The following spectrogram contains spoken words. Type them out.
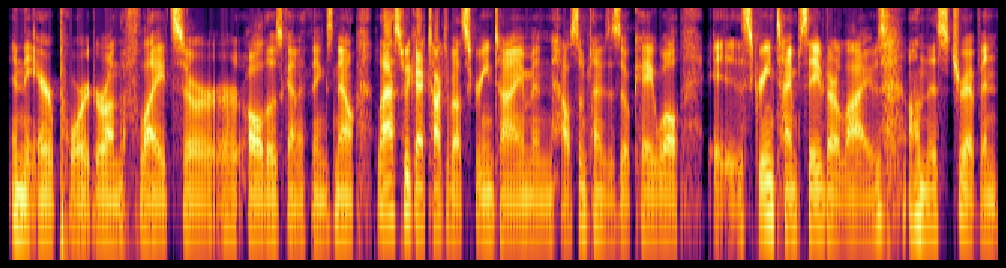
in the airport or on the flights or, or, all those kind of things. Now, last week I talked about screen time and how sometimes it's okay. Well, it, screen time saved our lives on this trip, and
